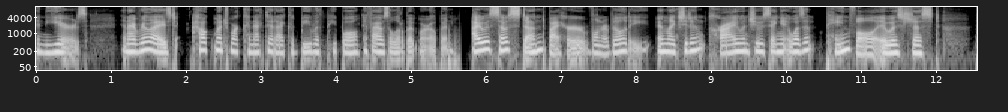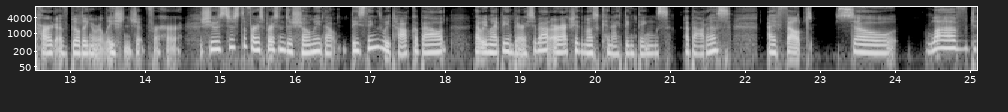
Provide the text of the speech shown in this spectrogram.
in years. And I realized how much more connected I could be with people if I was a little bit more open. I was so stunned by her vulnerability. And like she didn't cry when she was saying it. It wasn't painful. It was just part of building a relationship for her. She was just the first person to show me that these things we talk about that we might be embarrassed about are actually the most connecting things about us. I felt so loved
